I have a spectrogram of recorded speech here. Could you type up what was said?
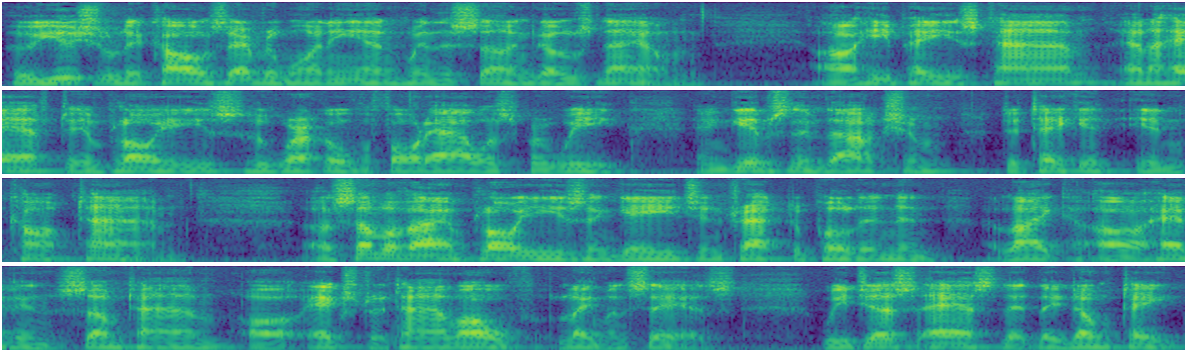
who usually calls everyone in when the sun goes down. Uh, he pays time and a half to employees who work over 40 hours per week and gives them the option to take it in comp time. Uh, some of our employees engage in tractor pulling and like uh, having some time or extra time off, Lehman says. We just ask that they don't take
